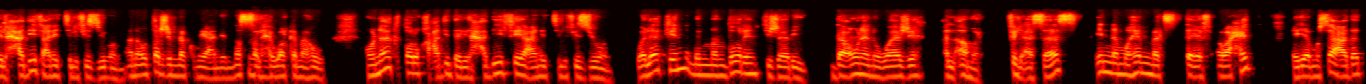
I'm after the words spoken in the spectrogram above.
للحديث عن التلفزيون. أنا أترجم لكم يعني النص الحوار كما هو. هناك طرق عديدة للحديث عن التلفزيون. ولكن من منظور تجاري. دعونا نواجه الأمر. في الأساس إن مهمة تاف واحد هي مساعدة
